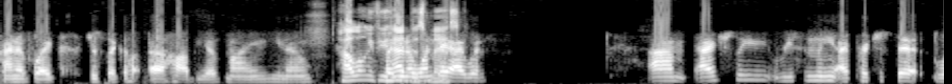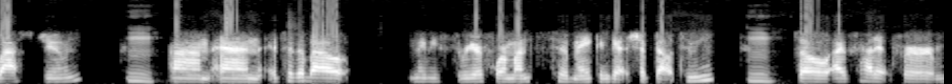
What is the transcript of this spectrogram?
kind of like just like a, a hobby of mine, you know. How long have you but had you know, this one mask? day I would. Um, actually, recently I purchased it last June, Mm. um, and it took about maybe three or four months to make and get shipped out to me. Mm. So I've had it for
